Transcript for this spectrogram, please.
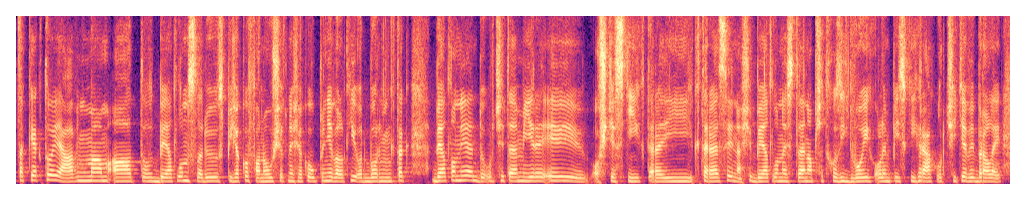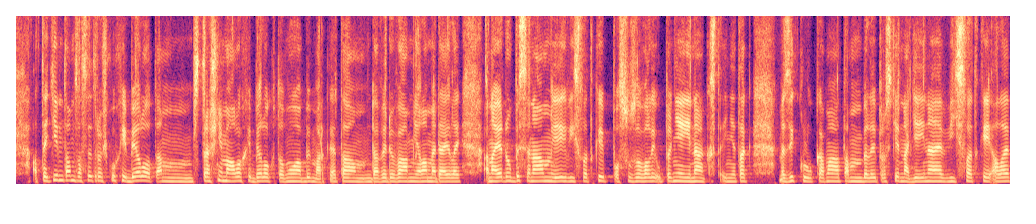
tak, jak to já vnímám a to biatlon sleduju spíš jako fanoušek, než jako úplně velký odborník, tak biatlon je do určité míry i o štěstí, které, které si naši biatlonisté na předchozích dvojích olympijských hrách určitě vybrali. A teď jim tam zase trošku chybělo, tam strašně málo chybělo k tomu, aby Markéta Davidová měla medaily a najednou by se nám jejich výsledky posuzovaly úplně jinak. Stejně tak mezi klukama tam byly prostě nadějné výsledky, ale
